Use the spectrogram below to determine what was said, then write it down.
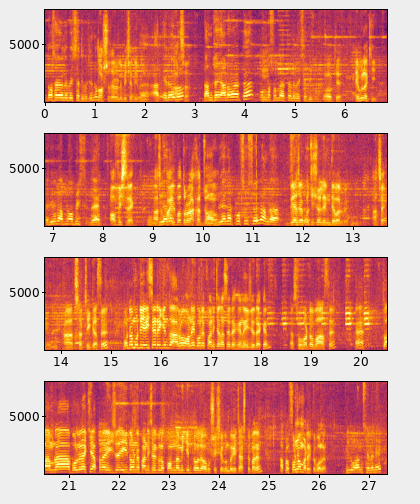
দশ হাজার হলে বেচে দিব কিন্তু দশ হাজার হলে বেচে দিবেন। হ্যাঁ, আর এটা হলো আচ্ছা। দাম চাই আঠারো হাজার টাকা পনেরো ষোলো হাজার টাকা বেচে দিব। ওকে। এগুলো কি? এটি হলো আপনার অফিস র্যাক অফিস র্যাক আচ্ছা ফাইলপত্র রাখার জন্য। দুই হাজার পঁচিশ হলে আমরা দুই হাজার পঁচিশ হলে নিতে পারবে। আচ্ছা আচ্ছা ঠিক আছে। মোটামুটি এই সাইডে কিন্তু আরও অনেক অনেক ফার্নিচার আছে দেখেন এই যে দেখেন। সোফা টোফা আছে। হ্যাঁ? তো আমরা বলে রাখি আপনারা এই যে এই ধরনের ফার্নিচারগুলো কম দামি কিনতে হলে অবশ্যই সেগুন বাগিচা আসতে পারেন। আপনার ফোন নাম্বারটা একটু বলেন। Zero one seven eight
